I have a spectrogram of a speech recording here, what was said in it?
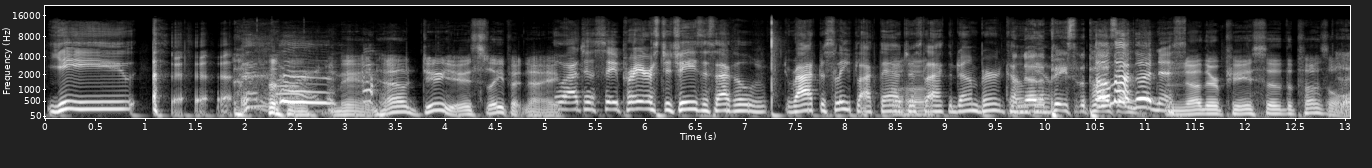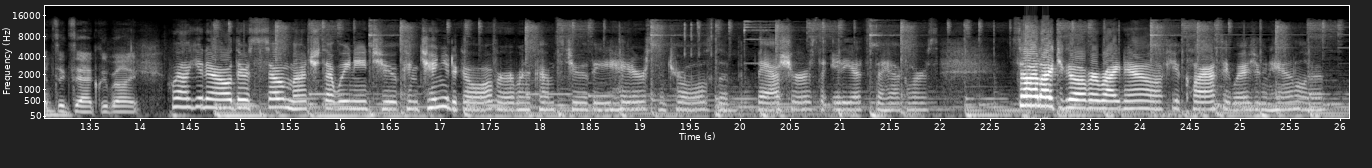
you. Oh, man, how do you sleep at night? Well, I just say prayers to Jesus. I go right to sleep like that, just uh-huh. like the dumb bird comes Another out. piece of the puzzle. Oh my goodness! Another piece of the puzzle. That's exactly right. Well, you know, there's so much that we need to continue to go over when it comes to the haters and trolls, the bashers, the idiots, the hecklers. So I'd like to go over right now a few classy ways you can handle it.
